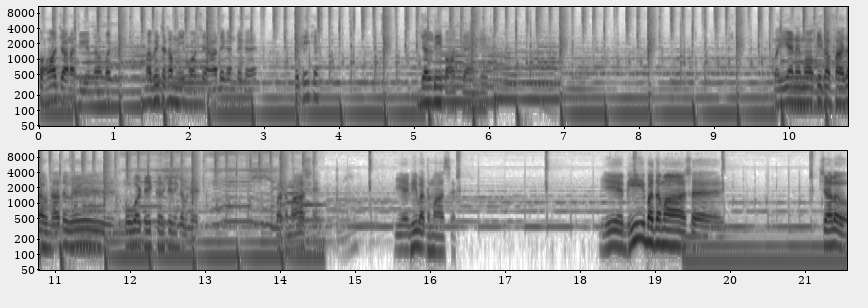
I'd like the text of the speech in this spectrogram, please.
पहुँच जाना चाहिए था बट अभी तक हम नहीं पहुँचे, आधे घंटे का है। तो ठीक है। जल्दी पहुँच जाएँगे। भैया ने मौके का फ़ायदा उठाते हुए ओवरटेक करके निकल गए। बदमाश है। ये भी बदमाश है। ये भी बदमाश है। चलो।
